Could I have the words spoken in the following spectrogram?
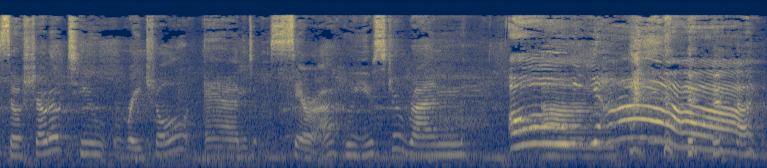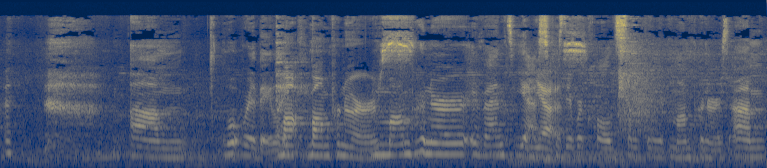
so shout out to Rachel and Sarah who used to run. Oh yeah, Um, what were they like? Mom, mompreneurs. mompreneur events. Yes, because Yes. they were called something mompreneurs. Um,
